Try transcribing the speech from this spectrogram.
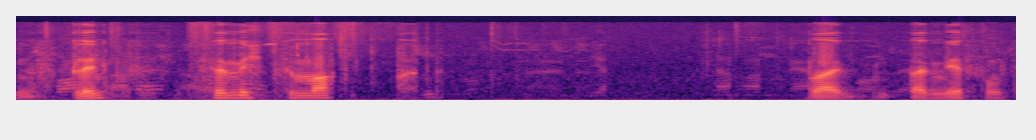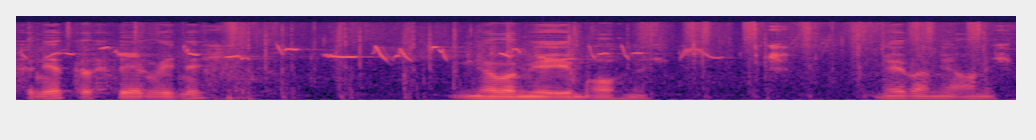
einen Splint für mich zu machen. Bei, bei mir funktioniert das irgendwie nicht. Ja, bei mir eben auch nicht. Nee, bei mir auch nicht.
